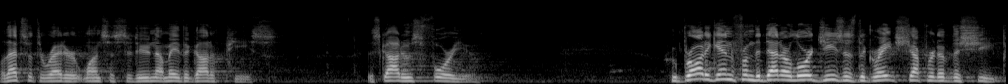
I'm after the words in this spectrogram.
Well, that's what the writer wants us to do. Now, may the God of peace, this God who's for you, who brought again from the dead our Lord Jesus, the great shepherd of the sheep.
